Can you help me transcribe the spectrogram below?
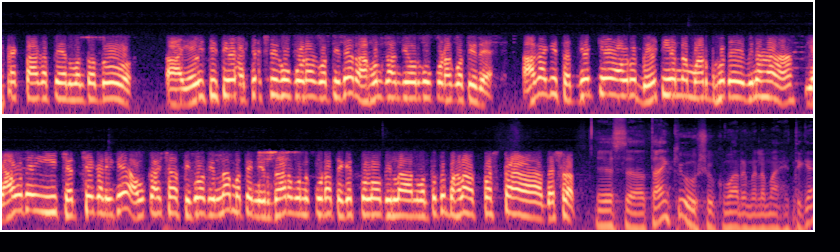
ಎಫೆಕ್ಟ್ ಆಗತ್ತೆ ಅನ್ನುವಂಥದ್ದು ಎಐಸಿಸಿ ಅಧ್ಯಕ್ಷರಿಗೂ ಕೂಡ ಗೊತ್ತಿದೆ, ರಾಹುಲ್ ಗಾಂಧಿ ಅವ್ರಿಗೂ ಕೂಡ ಗೊತ್ತಿದೆ. ಹಾಗಾಗಿ ಸದ್ಯಕ್ಕೆ ಅವರು ಭೇಟಿಯನ್ನ ಮಾಡಬಹುದೇ ವಿನಃ ಯಾವುದೇ ಈ ಚರ್ಚೆಗಳಿಗೆ ಅವಕಾಶ ಸಿಗೋದಿಲ್ಲ ಮತ್ತೆ ನಿರ್ಧಾರವನ್ನು ಕೂಡ ತೆಗೆದುಕೊಳ್ಳೋದಿಲ್ಲ ಅನ್ನುವಂಥದ್ದು ಬಹಳ ಸ್ಪಷ್ಟ Dasharath. Yes thank you Shivakumar ಮೇಲೆ ಮಾಹಿತಿಗೆ.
